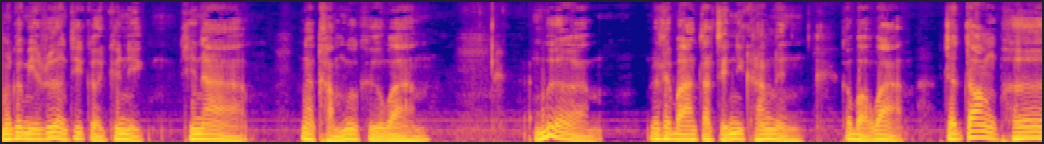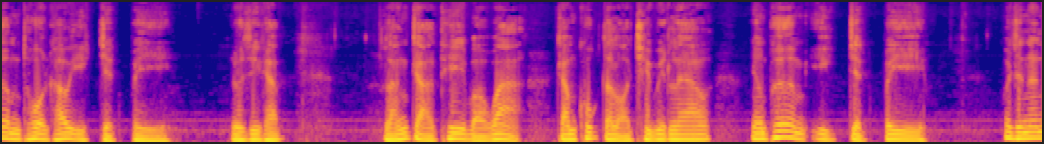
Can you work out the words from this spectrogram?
มันก็มีเรื่องที่เกิดขึ้นอีกที่น่าน่าขำก็คือว่า เมื่อรัฐบาลตัดสินอีกครั้งหนึ่ง ก็บอกว่าจะต้องเพิ่มโทษเขาอีกเจ็ดปีดูสิครับ หลังจากที่บอกว่าจำคุกตลอดชีวิตแล้ว ยังเพิ่มอีกเจ็ดปี เพราะฉะนั้น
